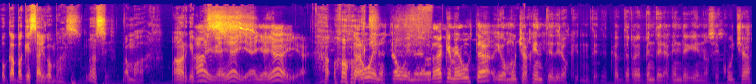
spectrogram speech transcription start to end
o capaz que es algo más. No sé, vamos a ver. Vamos a ver qué pasa. ay, ay, ay, ay, Está bueno, está bueno. La verdad que me gusta. Digo, mucha gente de los que de, de repente la gente que nos escucha,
